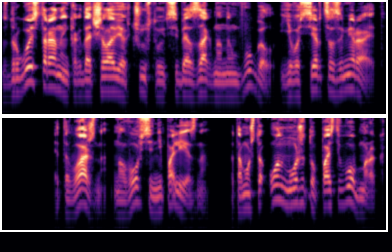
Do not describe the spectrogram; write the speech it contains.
С другой стороны, когда человек чувствует себя загнанным в угол, его сердце замирает. Это важно, но вовсе не полезно, потому что он может упасть в обморок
